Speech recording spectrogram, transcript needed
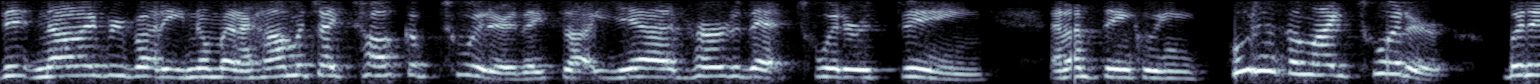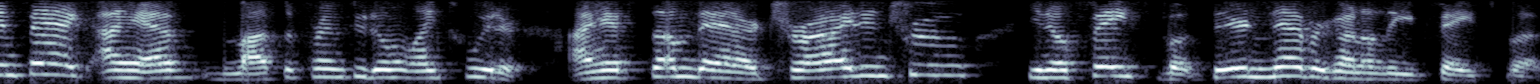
that not everybody, no matter how much I talk of Twitter, they say, yeah, I've heard of that Twitter thing. And I'm thinking, who doesn't like Twitter? But in fact, I have lots of friends who don't like Twitter. I have some that are tried and true. You know, Facebook, they're never going to leave Facebook.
